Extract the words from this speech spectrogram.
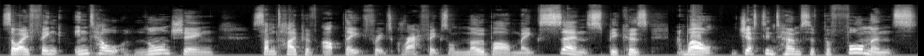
So I think Intel launching some type of update for its graphics on mobile makes sense because, well, just in terms of performance,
